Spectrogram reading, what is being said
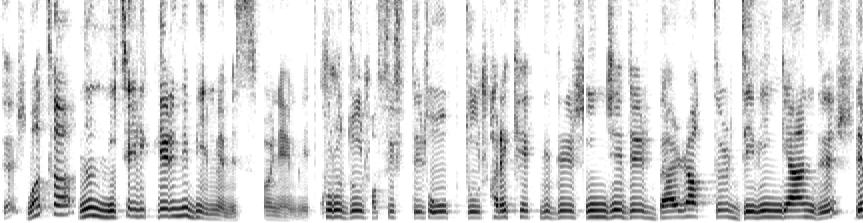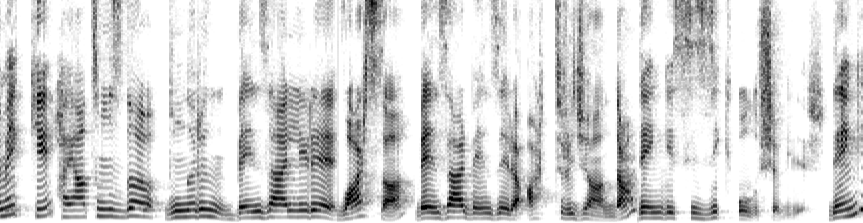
değerlidir. Vata'nın niteliklerini bilmemiz önemli. Kurudur, hafiftir, soğuktur, hareketlidir, incedir, berraktır, devingendir. Demek ki hayatımızda bunların benzerleri varsa benzer benzeri arttıracağından dengesizlik oluşabilir. Denge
